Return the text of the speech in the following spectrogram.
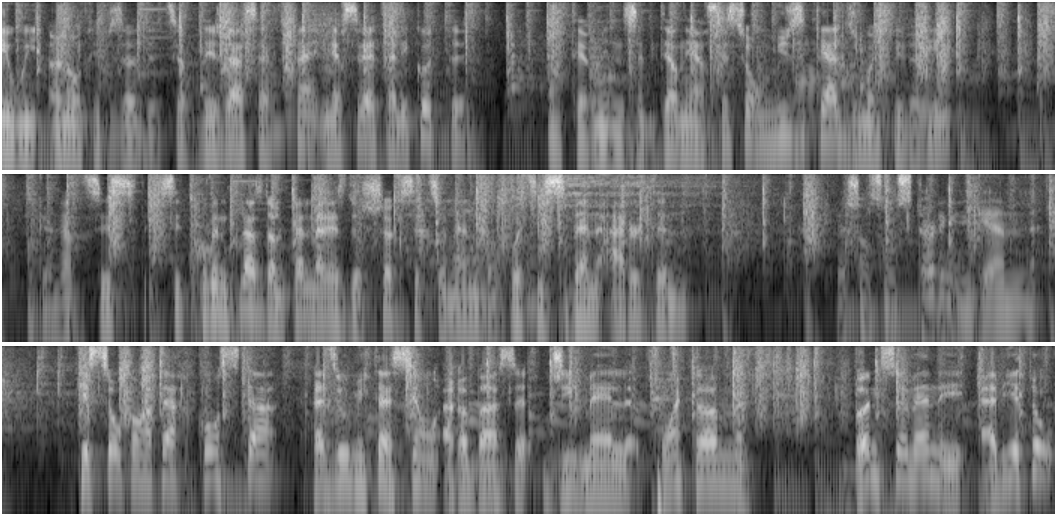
Et oui, un autre épisode tire déjà à sa fin. Merci d'être à l'écoute. On termine cette dernière session musicale du mois de février avec un artiste qui s'est trouvé une place dans le palmarès de choc cette semaine. Donc voici Sven Atherton, la chanson Starting Again. Questions, commentaires constants, radiomutation.gmail.com. Bonne semaine et à bientôt!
